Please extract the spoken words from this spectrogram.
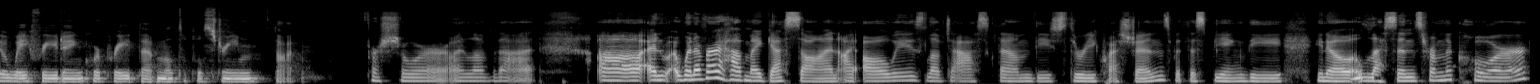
a way for you to incorporate that multiple stream thought. For sure. I love that. Uh, and whenever I have my guests on, I always love to ask them these three questions, with this being the, you know, mm-hmm. lessons from the core.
